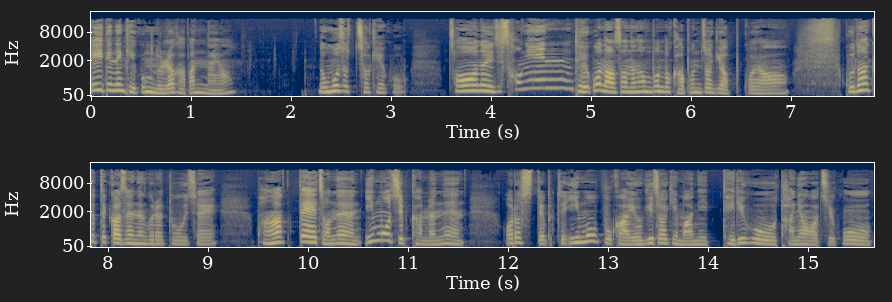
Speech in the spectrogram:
헤이디는 계곡 놀러 가봤나요? 너무 좋죠, 계곡. 저는 이제 성인 되고 나서는 한 번도 가본 적이 없고요. 고등학교 때까지는 그래도 이제 방학 때 저는 이모 집 가면은 어렸을 때부터 이모부가 여기저기 많이 데리고 다녀가지고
